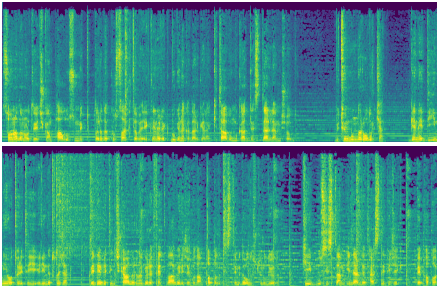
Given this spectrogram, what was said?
sonradan ortaya çıkan Pavlus'un mektupları da kutsal kitaba eklenerek bugüne kadar gelen Kitab-ı Mukaddes derlenmiş oldu. Bütün bunlar olurken gene dini otoriteyi elinde tutacak ve devletin çıkarlarına göre fetva verecek olan papalık sistemi de oluşturuluyordu. Ki bu sistem ileride ters tepecek ve papa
